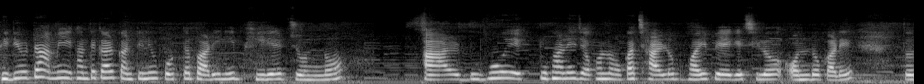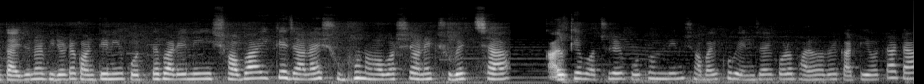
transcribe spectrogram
ভিডিওটা আমি এখান থেকে আর কন্টিনিউ করতে পারিনি ভিড়ের জন্য। আর ডুবো একটুখানি যখন নৌকা ছাড়লো, ভয় পেয়ে গেছিল অন্ধকারে। তো তাই জন্য ভিডিওটা কন্টিনিউ করতে পারেনি। সবাইকে জানাই শুভ নববর্ষে অনেক শুভেচ্ছা। কালকে বছরের প্রথম দিন, সবাই খুব এনজয় করো, ভালোভাবে কাটিও। টাটা!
